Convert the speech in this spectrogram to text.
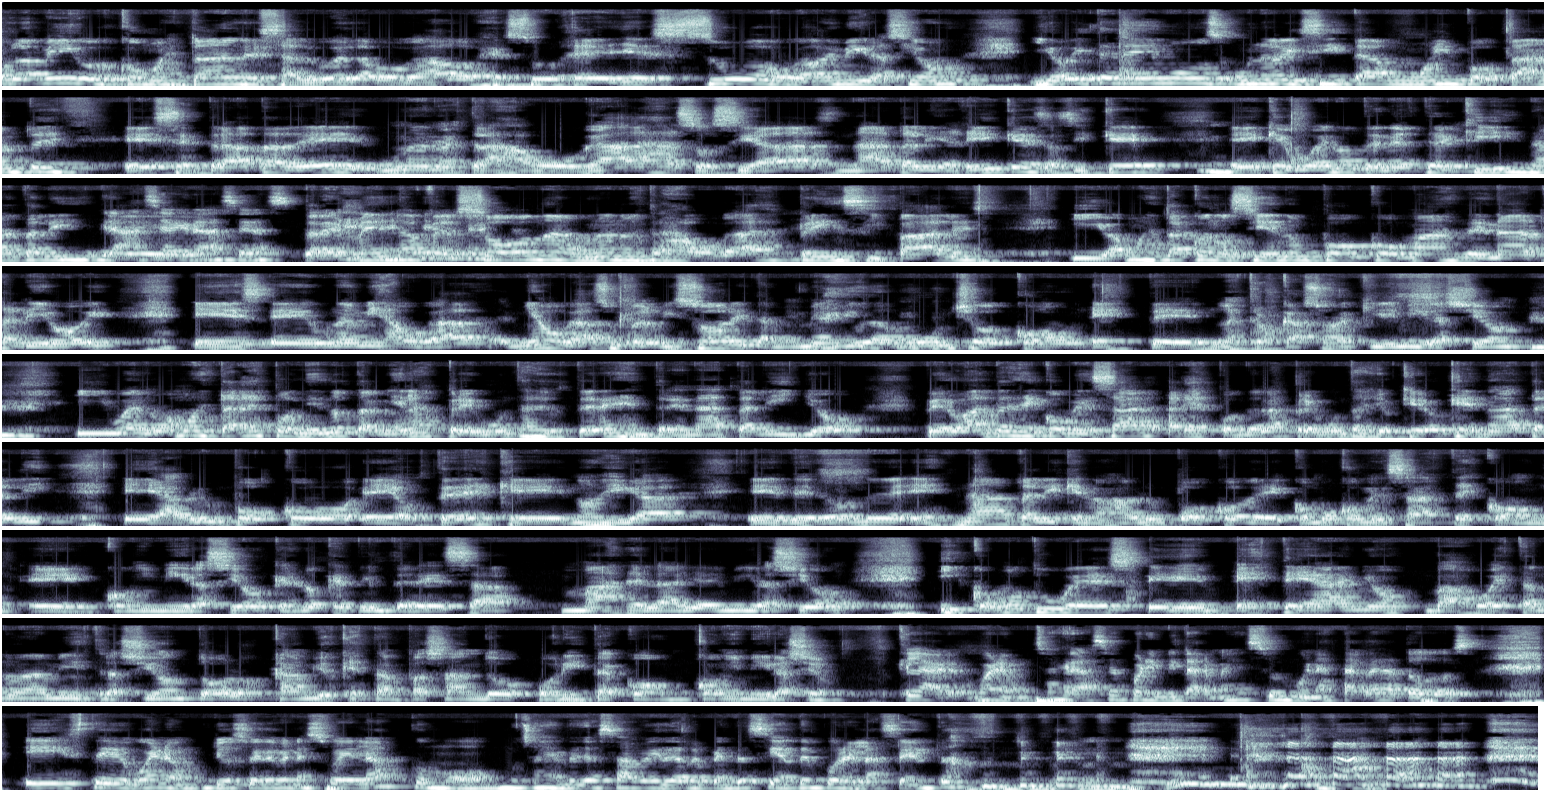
Hola amigos, ¿cómo están? Les saluda el abogado Jesús Reyes, su abogado de inmigración. Y hoy tenemos una visita muy importante. Eh, se trata de una de nuestras abogadas asociadas, Natalie Enríquez. Así que eh, qué bueno tenerte aquí, Natalie. Gracias, Eh, gracias. Tremenda persona, una de nuestras abogadas principales. Y vamos a estar conociendo un poco más de Natalie hoy. Es eh, una de mis abogadas, mi abogada supervisora y también me ayuda mucho con este, nuestros casos aquí de inmigración. Y bueno, vamos a estar respondiendo también las preguntas de ustedes entre Natalie y yo. Pero antes de comenzar a responder las preguntas, yo quiero que Natalie eh, hable un poco eh, a ustedes, que nos diga eh, de dónde es Natalie, que nos hable un poco de cómo comenzaste con, eh, con inmigración, qué es lo que te interesa más del área de inmigración y cómo tú ves eh, este año bajo esta nueva administración todos los cambios que están pasando ahorita con, con inmigración. Claro, bueno, muchas gracias por invitarme, Jesús. Buenas tardes a todos. Este, bueno, yo soy de Venezuela, como mucha gente ya sabe y de repente sienten por el acento.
